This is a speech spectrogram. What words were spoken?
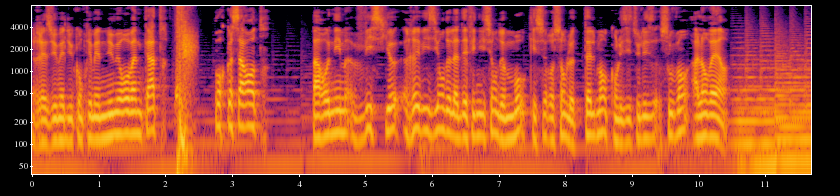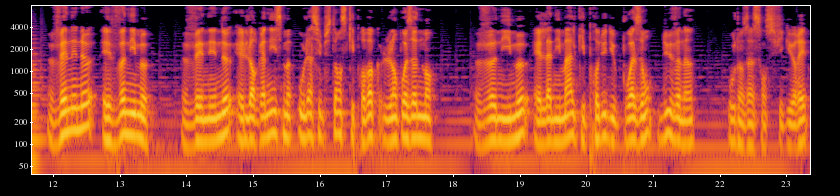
Résumé du comprimé numéro 24. Pour que ça rentre, Paronyme vicieux, révision de la définition de mots qui se ressemblent tellement qu'on les utilise souvent à l'envers. Vénéneux et venimeux. Vénéneux est l'organisme ou la substance qui provoque l'empoisonnement. Venimeux est l'animal qui produit du poison, du venin, ou dans un sens figuré,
